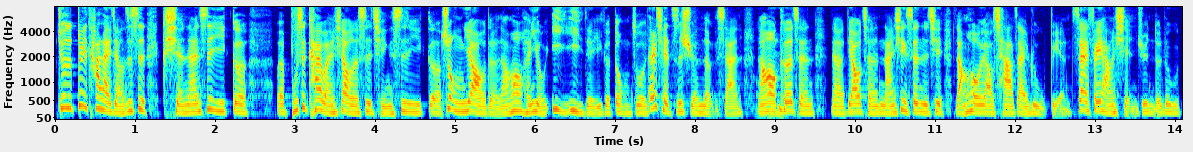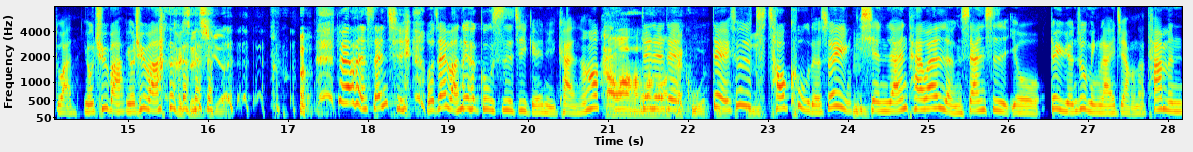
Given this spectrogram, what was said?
就是对他来讲，这是显然是一个。呃，不是开玩笑的事情，是一个重要的，然后很有意义的一个动作，而且只选冷杉，然后刻成呃雕成男性生殖器，然后要插在路边，在非常险峻的路段，有趣吧？有趣吧？太神奇了。对啊，很神奇。我再把那个故事寄给你看，然后好啊，好啊，对对对，太酷了，对，是不是超酷的？所以显然台湾冷杉是有对原住民来讲呢，他们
